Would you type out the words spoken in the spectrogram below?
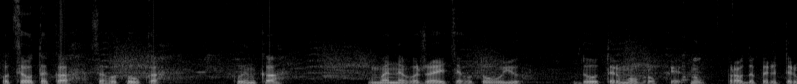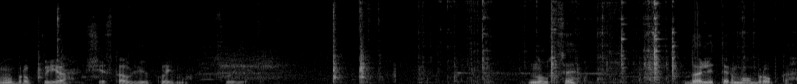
Оце отака заготовка клинка. У мене вважається готовою до термообробки. Ну, правда, перед термообробкою я ще ставлю клеймо своє. Ну все. Далі термообробка.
